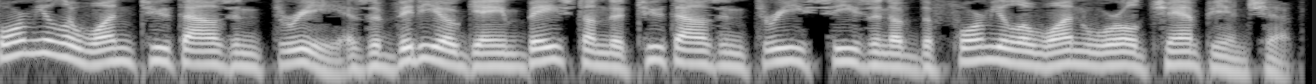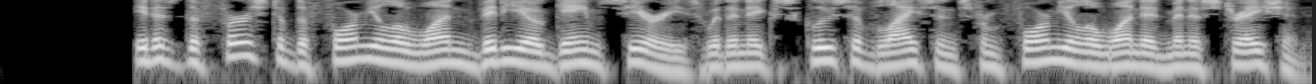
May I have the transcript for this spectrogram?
Formula One 2003 is a video game based on the 2003 season of the Formula One World Championship. It is the first of the Formula One video game series with an exclusive license from Formula One administration.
